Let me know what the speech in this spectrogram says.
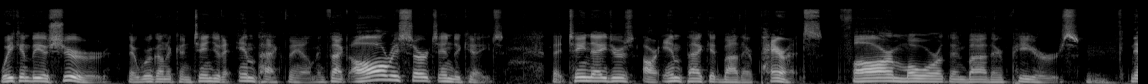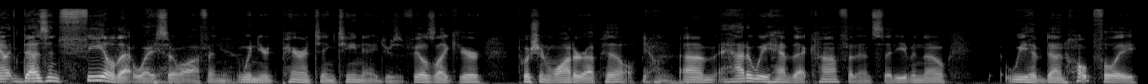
we can be assured that we're going to continue to impact them. In fact, all research indicates that teenagers are impacted by their parents far more than by their peers. Now, it doesn't feel that way yeah. so often yeah. when you're parenting teenagers. It feels like you're pushing water uphill. Yeah. Um, how do we have that confidence that even though we have done hopefully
